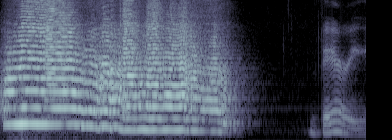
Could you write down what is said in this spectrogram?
Very good.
